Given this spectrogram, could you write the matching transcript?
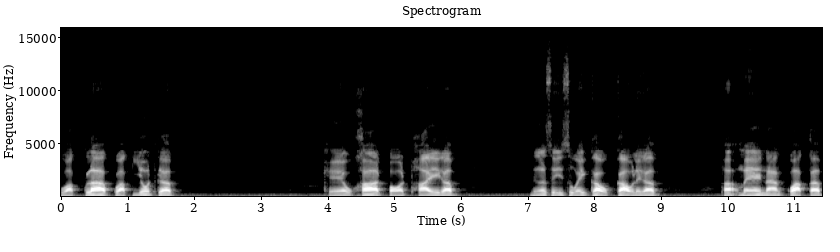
กวักลาบกวักยศครับแคล้วคาดปลอดภัยครับ เนื้อสวยๆเก่าๆเลยครับ พระแม่นางกวักครับ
